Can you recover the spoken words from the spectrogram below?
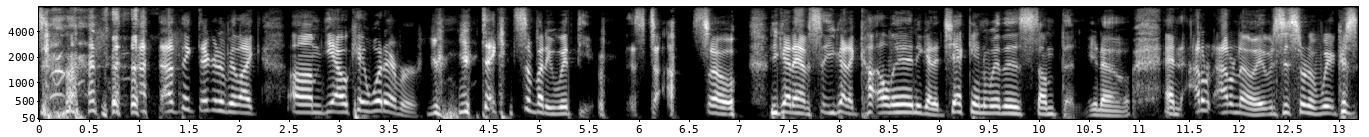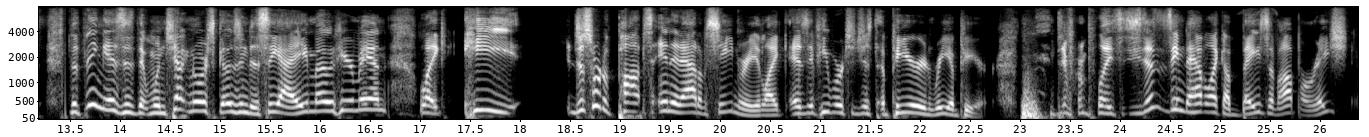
So I, think they're going to be like, um, yeah, okay, whatever. You're you're taking somebody with you this time, so you got to have you got to call in, you got to check in with us, something, you know. And I don't I don't know. It was just sort of weird because the thing is, is that when Chuck Norris goes into CIA mode here, man, like he just sort of pops in and out of scenery, like as if he were to just appear and reappear different places. He doesn't seem to have like a base of operation.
